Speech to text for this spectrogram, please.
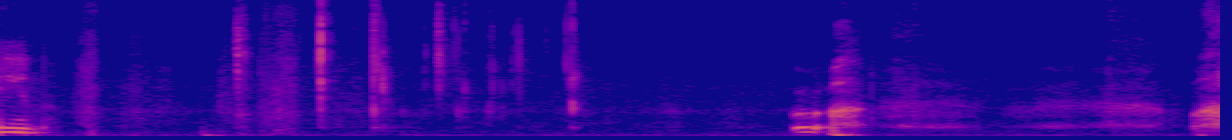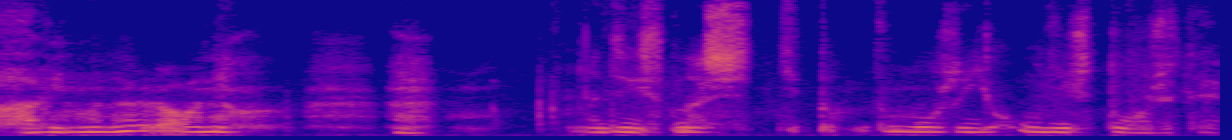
Афін. А він мене ранив. Надіюсь, наш титан зможе їх уничтожити.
